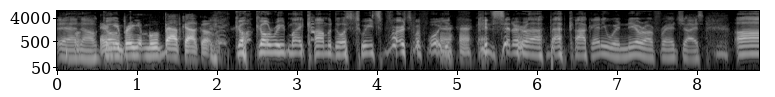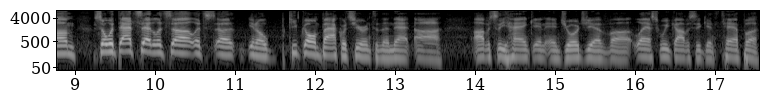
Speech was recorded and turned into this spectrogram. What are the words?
Yeah, no. And go, you bring it, move Babcock over. Go, go read Mike Commodore's tweets first before you consider uh, Babcock anywhere near our franchise. Um, so with that said, let's uh, let's uh, you know keep going backwards here into the net. Uh, obviously, Hank and, and Georgiev uh, last week, obviously against Tampa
